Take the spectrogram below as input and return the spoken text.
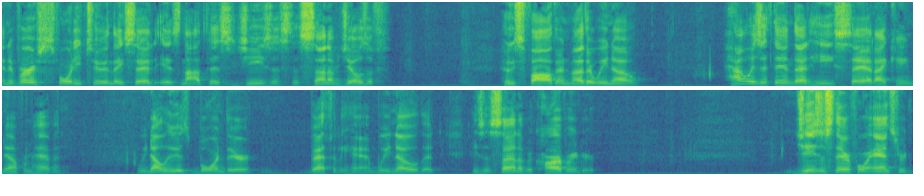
And in verse 42, and they said, Is not this Jesus, the son of Joseph, whose father and mother we know? How is it then that he said, I came down from heaven? We know he was born there, Bethlehem. We know that he's the son of a carpenter. Jesus therefore answered,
